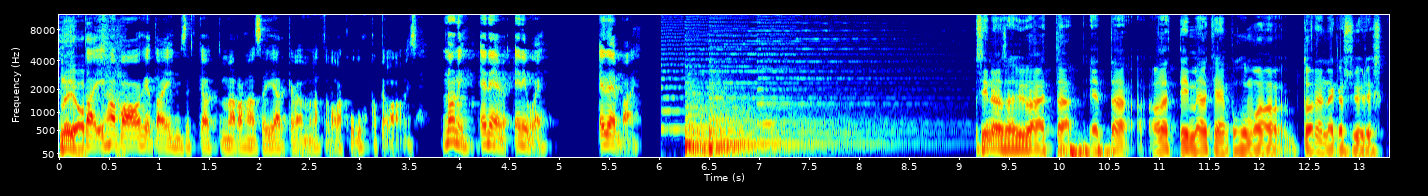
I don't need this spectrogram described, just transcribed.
No joo. Tai ihan vaan ohjata ihmiset käyttämään rahansa järkevämmällä tavalla kuin uhkapelaamiseen. No niin, anyway, eteenpäin. Sinänsä hyvä, että, että alettiin melkein puhumaan todennäköisyyksistä,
